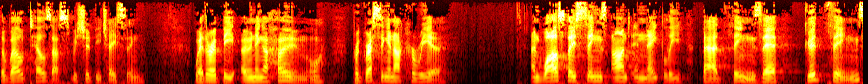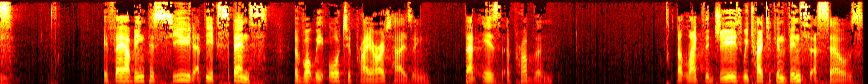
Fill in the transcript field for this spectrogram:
the world tells us we should be chasing. Whether it be owning a home or progressing in our career. And whilst those things aren't innately bad things, they're good things if they are being pursued at the expense of what we ought to prioritizing that is a problem. But like the Jews, we try to convince ourselves,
